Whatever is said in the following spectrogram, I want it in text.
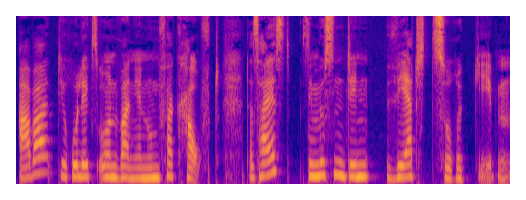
Aber die Rolex-Uhren waren ja nun verkauft. Das heißt, sie müssen den Wert zurückgeben.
